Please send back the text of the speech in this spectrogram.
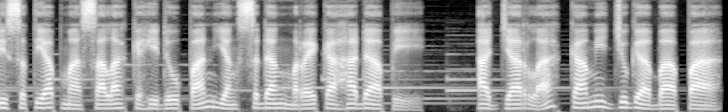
di setiap masalah kehidupan yang sedang mereka hadapi. Ajarlah kami juga Bapa,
